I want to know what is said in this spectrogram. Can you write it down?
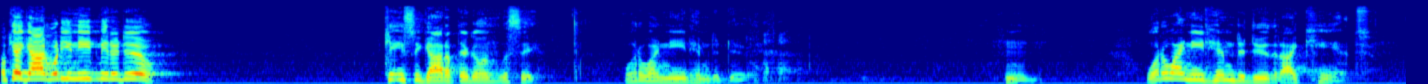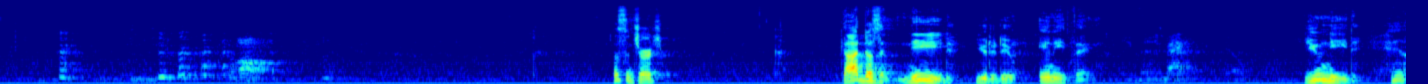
Okay, God, what do you need me to do? Can't you see God up there going, let's see, what do I need him to do? Hmm. What do I need him to do that I can't? Listen, church, God doesn't need you to do anything. You need Him.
